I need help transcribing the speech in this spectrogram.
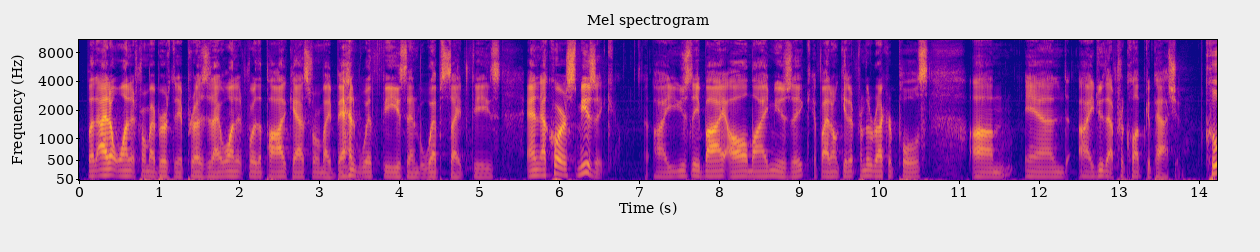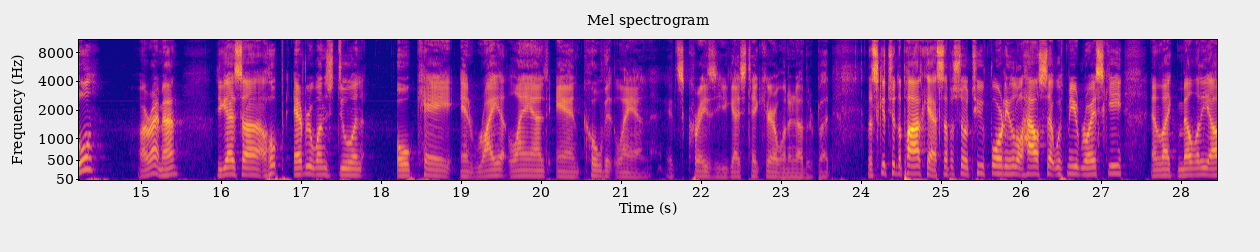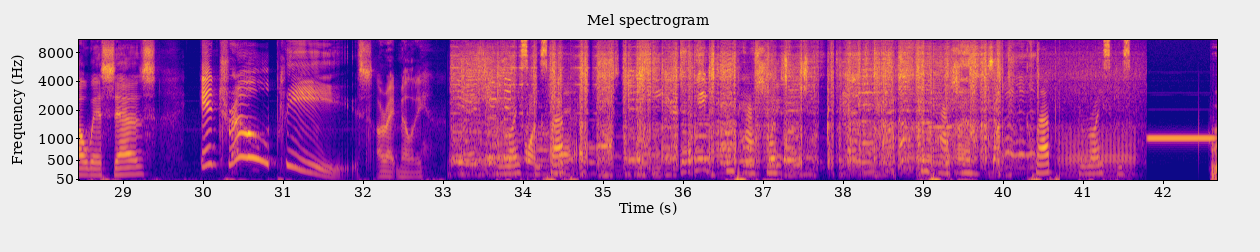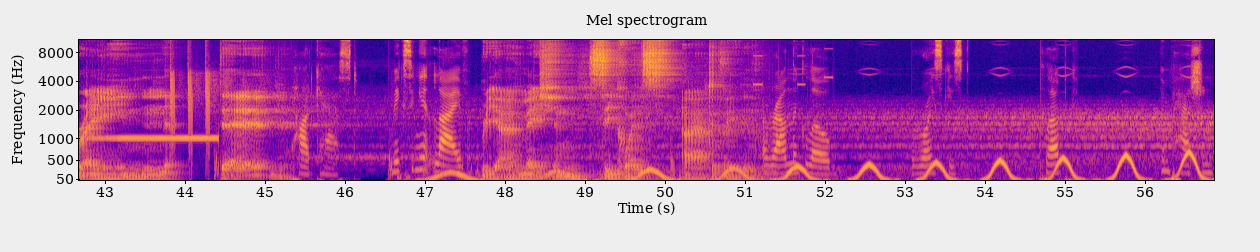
but I don't want it for my birthday present. I want it for the podcast, for my bandwidth fees and website fees. And of course, music. I usually buy all my music if I don't get it from the record pools. Um, and I do that for Club Compassion. Cool? All right, man. You guys, uh, I hope everyone's doing okay in riot land and COVID land. It's crazy. You guys take care of one another. But let's get to the podcast. Episode 240, little house set with me, Royski. And like Melody always says, intro, please. All right, Melody. Royski's Club. Compassion. Compassion. Club. Royski's. Brain Dead podcast. Mixing it live. Reanimation sequence activated. Around the globe. Royski's Club. Compassion.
